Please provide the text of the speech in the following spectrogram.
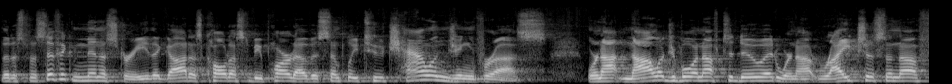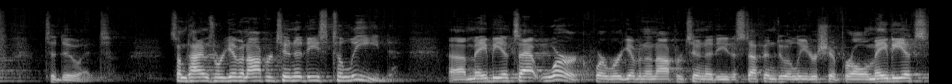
that a specific ministry that God has called us to be part of is simply too challenging for us. We're not knowledgeable enough to do it, we're not righteous enough to do it. Sometimes we're given opportunities to lead. Uh, maybe it's at work where we're given an opportunity to step into a leadership role. Maybe it's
